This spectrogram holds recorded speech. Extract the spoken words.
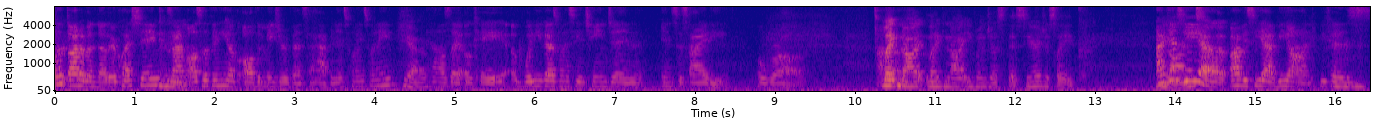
I also thought of another question because Mhm. I'm also thinking of all the major events that happened in 2020, Yeah. and I was like, okay, what do you guys want to see a change in in society overall? Like Um, not like not even just this year, just like. I guess yeah, beyond. obviously yeah, beyond because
